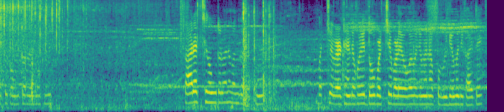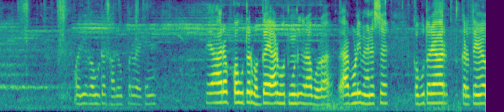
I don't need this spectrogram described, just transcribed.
तो कबूतर अपने। सारे अच्छे कबूतर मैंने बंद कर रखे हैं। बच्चे बैठे हैं, देखो ये दो बच्चे बड़े हो गए जो मैंने आपको वीडियो में दिखाए थे। और ये कबूतर सारे ऊपर बैठे हैं। यार अब कबूतर भग गए, यार बहुत मूड ख़राब हो रहा है। यार बड़ी मेहनत से कबूतर यार करते हैं।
